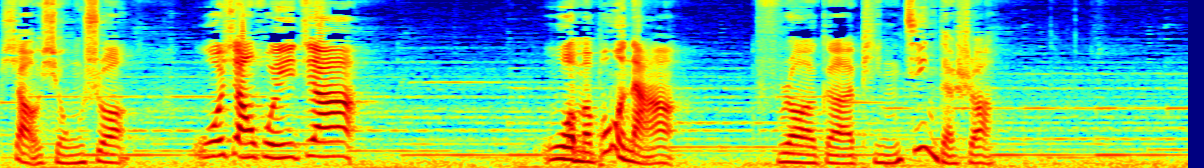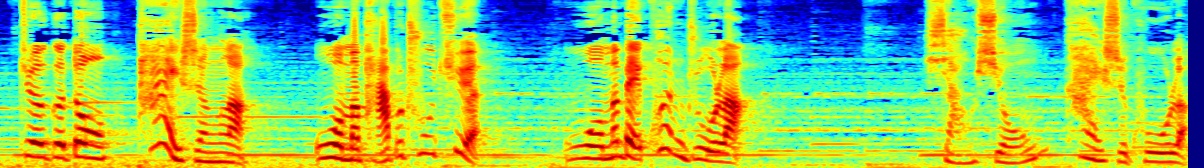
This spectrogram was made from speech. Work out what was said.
小熊说：“我想回家。”我们不能，Frog 平静地说：“这个洞太深了，我们爬不出去，我们被困住了。”小熊开始哭了。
